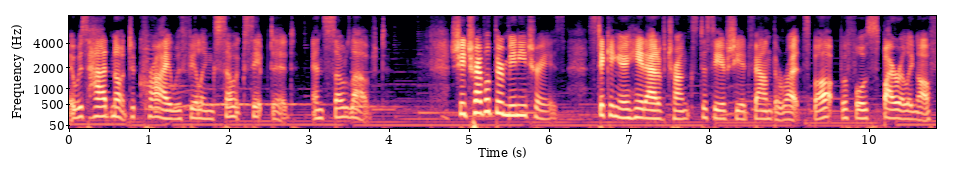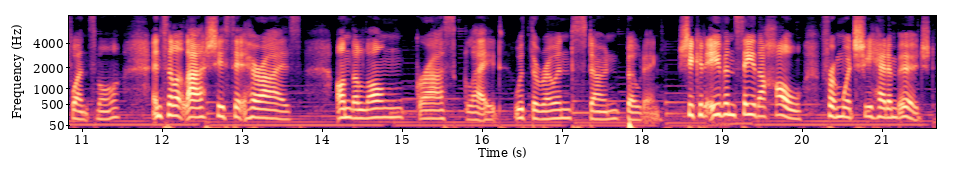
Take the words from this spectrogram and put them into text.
it was hard not to cry with feeling so accepted and so loved. She travelled through many trees, sticking her head out of trunks to see if she had found the right spot before spiraling off once more, until at last she set her eyes on the long grass glade with the ruined stone building. She could even see the hole from which she had emerged,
